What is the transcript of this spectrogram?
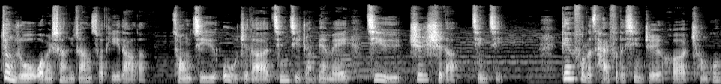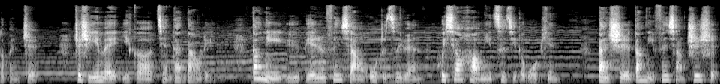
正如我们上一章所提到的，从基于物质的经济转变为基于知识的经济。颠覆了财富的性质和成功的本质，这是因为一个简单道理：当你与别人分享物质资源，会消耗你自己的物品；但是当你分享知识，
